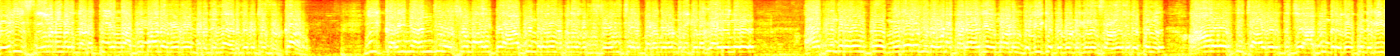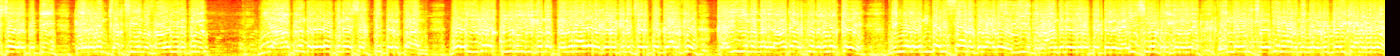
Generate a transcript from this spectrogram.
പോലീസ് നിയമനങ്ങൾ നടത്തിയെന്ന് അഭിമാനപൂർവം പറഞ്ഞിരുന്ന ഇടതുപക്ഷ സർക്കാർ. ഈ കഴിഞ്ഞ അഞ്ചു വർഷമായിട്ട് ആഭ്യന്തര വകുപ്പിനെ കുറിച്ച് ചോദിച്ചാൽ പറഞ്ഞുകൊണ്ടിരിക്കുന്ന കാര്യങ്ങൾ ആഭ്യന്തര വകുപ്പ് നിരവധി തവണ പരാജയമാണ് തെളിയിക്കപ്പെട്ടുകൊണ്ടിരിക്കുന്ന സാഹചര്യത്തിൽ ആവർത്തിച്ച് ആവർത്തിച്ച് ആഭ്യന്തര വകുപ്പിന്റെ വീഴ്ചകളെ പറ്റി കേരളം ചർച്ച ചെയ്യുന്ന സാഹചര്യത്തിൽ ഈ ആഭ്യന്തര വകുപ്പിനെ ശക്തിപ്പെടുത്താൻ ഇവിടെ കൂടിയിരിക്കുന്ന പതിനായിരക്കണക്കിന് ചെറുപ്പക്കാർക്ക് കഴിയുമെന്ന യാഥാർത്ഥ്യം നിലനിൽക്കെ. നിങ്ങൾ എന്തടിസ്ഥാനത്തിലാണ് ഈ റാങ്ക് പറ്റി അയച്ചുകൊണ്ടിരിക്കുന്നത് എന്നൊരു ചോദ്യമാണ് നിങ്ങൾ ഉന്നയിക്കാനുള്ളത്.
